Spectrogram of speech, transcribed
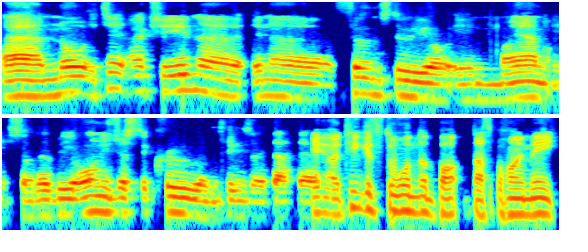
Um, no, it's actually in a in a film studio in Miami, so there'll be only just the crew and things like that there. Yeah, I think it's the one that bo- that's behind me.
